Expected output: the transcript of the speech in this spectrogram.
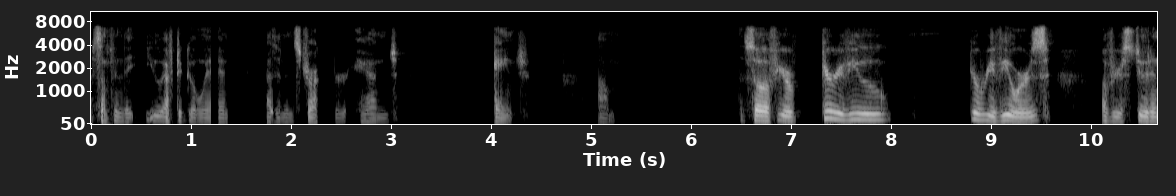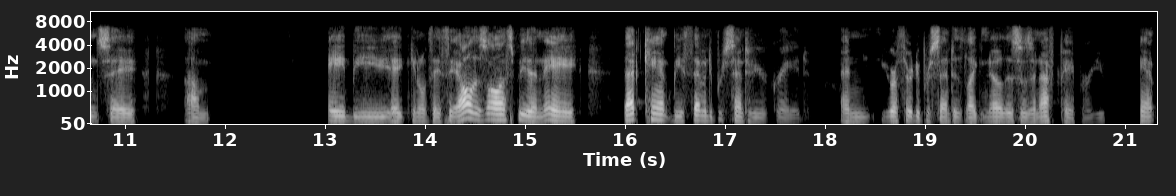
something that you have to go in as an instructor and change. Um, so if your peer review peer reviewers of your students say um, A, B, you know, if they say, oh, this all has to be an A, that can't be 70% of your grade. And your 30% is like, no, this is an F paper. You can't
